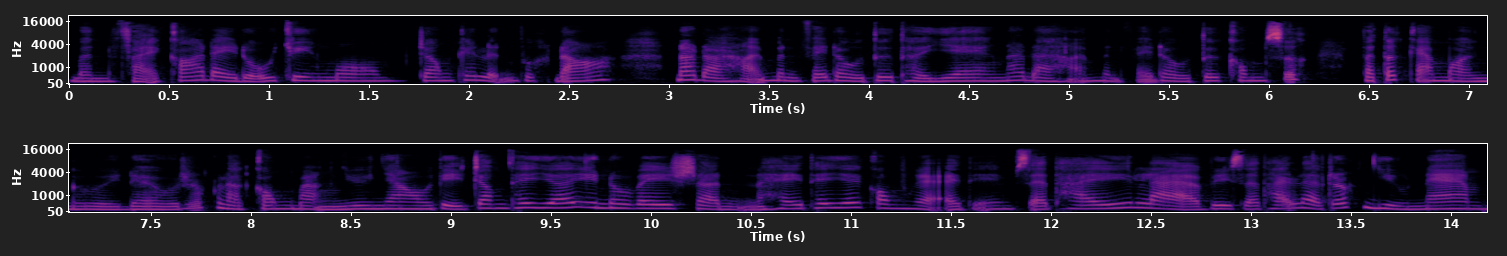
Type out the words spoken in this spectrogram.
mình phải có đầy đủ chuyên môn trong cái lĩnh vực đó. Nó đòi hỏi mình phải đầu tư thời gian nó đòi hỏi mình phải đầu tư công sức và tất cả mọi người đều rất là công bằng như nhau. Thì trong thế giới innovation hay thế giới công nghệ thì em sẽ thấy là vì sẽ thấy là rất nhiều nam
